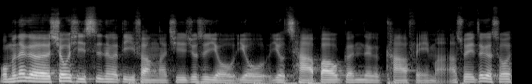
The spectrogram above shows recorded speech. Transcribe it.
我们那个休息室那个地方啊，其实就是有有有茶包跟那个咖啡嘛啊，所以这个时候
